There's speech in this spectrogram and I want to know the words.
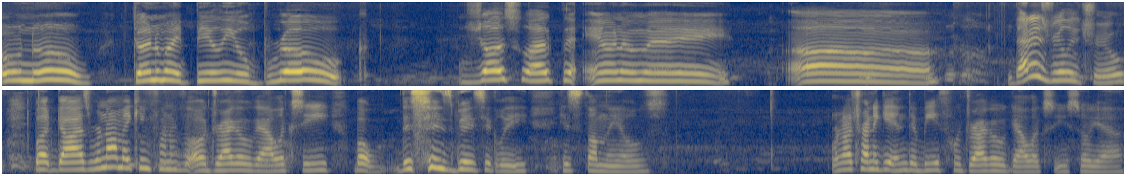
Oh no! Dynamite Belial broke! Just like the anime! Uh, that is really true. But guys, we're not making fun of uh, Drago Galaxy, but this is basically his thumbnails. We're not trying to get into beef with Drago Galaxy, so yeah.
